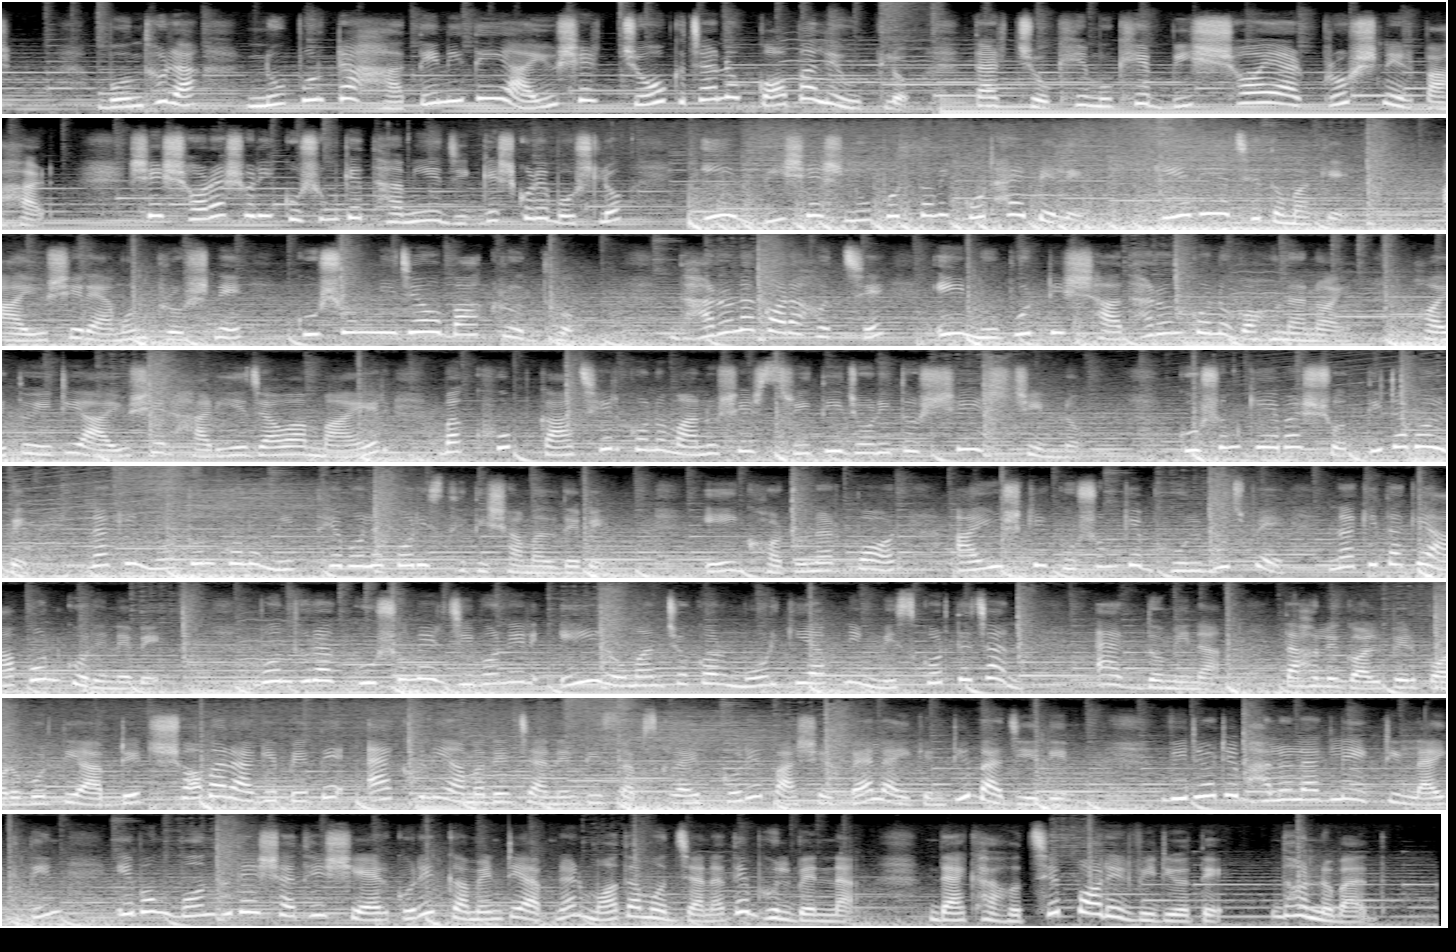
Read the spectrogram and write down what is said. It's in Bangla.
বন্ধুরা, নুপুরটা হাতে নিতেই আয়ুষের চোখ যেন কপালে উঠল, তার চোখে মুখে বিস্ময় আর প্রশ্নের পাহাড়। সে সরাসরি কুসুমকে থামিয়ে জিজ্ঞেস করে বসল, এই বিশেষ নুপুর তুমি কোথায় পেলে? কে দিয়েছে তোমাকে? আয়ুষের এমন প্রশ্নে কুসুম নিজেও বাকরুদ্ধ। ধারণা করা হচ্ছে এই নুপুরটি সাধারণ কোনো গহনা নয়। হয়তো এটি আয়ুষের হারিয়ে যাওয়া মায়ের বা খুব কাছের কোনো মানুষের স্মৃতি জড়িত শেষ চিহ্ন। কুসুম কি এবার সত্যিটা বলবে, নাকি নতুন কোনো মিথ্যে বলে পরিস্থিতি সামাল দেবে? এই ঘটনার পর আয়ুষ কি কুসুমকে ভুল বুঝবে, নাকি তাকে আপন করে নেবে? বন্ধুরা, কুসুমের জীবনের এই রোমাঞ্চকর মোড় কি আপনি মিস করতে চান? একদমই না। তাহলে গল্পের পরবর্তী আপডেট সবার আগে পেতে এখনই আমাদের চ্যানেলটি সাবস্ক্রাইব করে পাশের বেল আইকনটি বাজিয়ে দিন। ভিডিওটি ভালো লাগলে একটি লাইক দিন এবং বন্ধুদের সাথে শেয়ার করে কমেন্টে আপনার মতামত জানাতে ভুলবেন না। দেখা হচ্ছে পরের ভিডিওতে। ধন্যবাদ।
